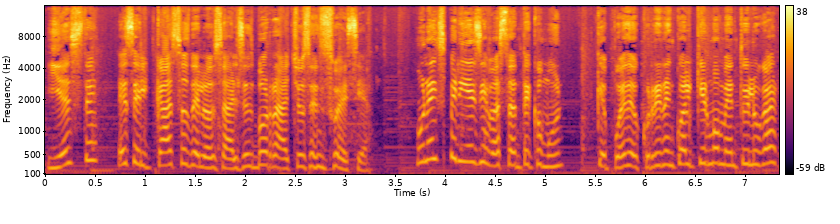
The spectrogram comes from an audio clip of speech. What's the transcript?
Y este es el caso de los alces borrachos en Suecia, una experiencia bastante común que puede ocurrir en cualquier momento y lugar.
